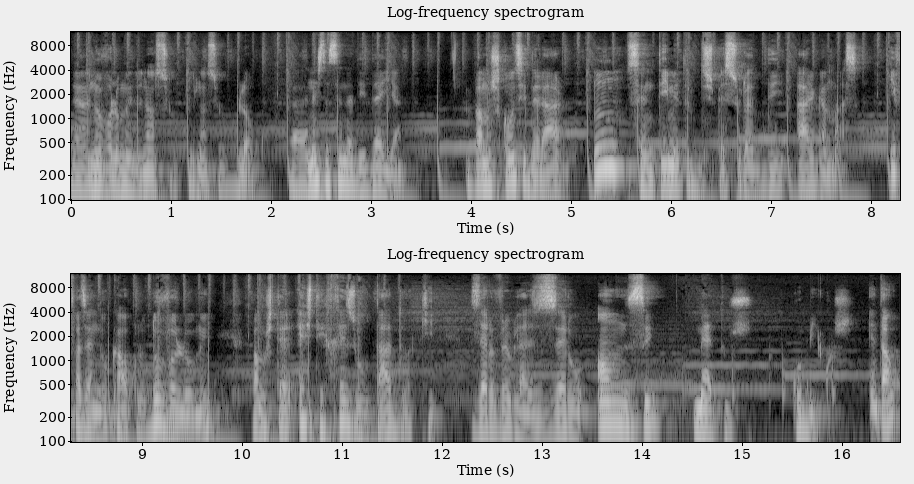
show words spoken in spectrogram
uh, no volume do nosso, do nosso bloco. Uh, nesta cena de ideia, vamos considerar 1 cm de espessura de argamassa. E fazendo o cálculo do volume, vamos ter este resultado aqui, 0,011 metros cúbicos. Então,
